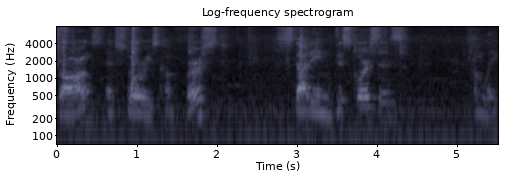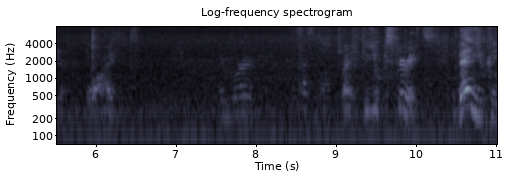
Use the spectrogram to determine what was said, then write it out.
songs and stories come first. Studying discourses come later. Why? They're more accessible. Right? Because you experience. Then you can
